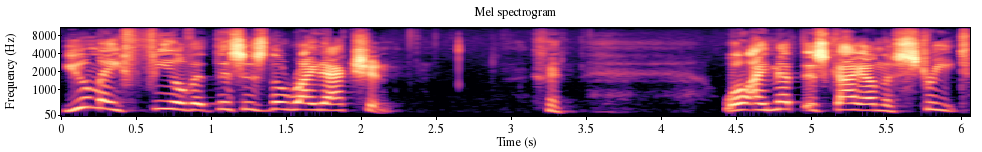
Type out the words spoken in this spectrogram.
You may feel that this is the right action. well, I met this guy on the street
